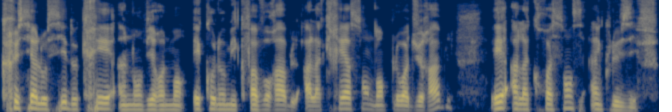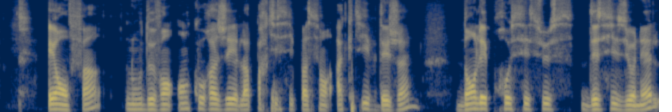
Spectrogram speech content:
crucial aussi de créer un environnement économique favorable à la création d'emplois durables et à la croissance inclusive. Et enfin, nous devons encourager la participation active des jeunes dans les processus décisionnels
